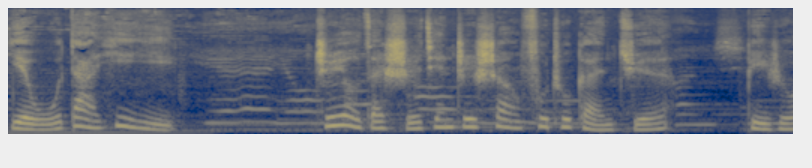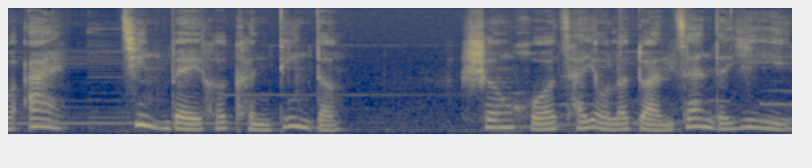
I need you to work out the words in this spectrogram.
也无大意义。只有在时间之上付出感觉，比如爱、敬畏和肯定等，生活才有了短暂的意义。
